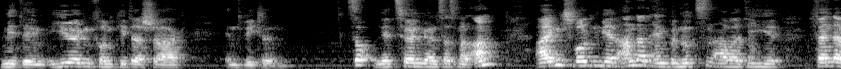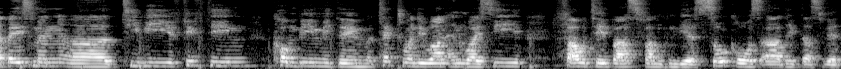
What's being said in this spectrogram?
mit dem Jürgen von Gittershark entwickeln. So, und jetzt hören wir uns das mal an. Eigentlich wollten wir einen anderen M benutzen, aber die Fender Bassman äh, TV15 Kombi mit dem Tech 21 NYC VT Bass fanden wir so großartig, dass wir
